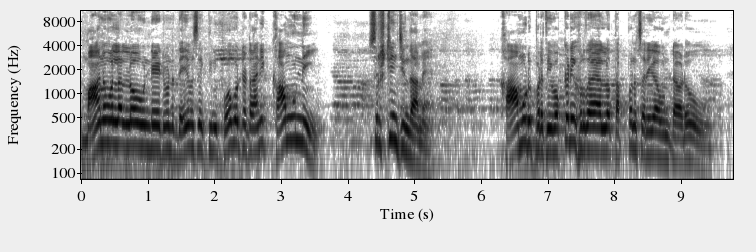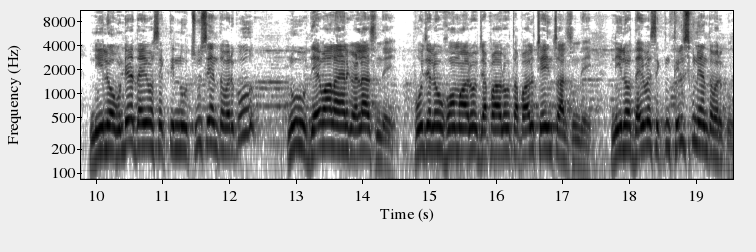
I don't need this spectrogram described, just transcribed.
మానవులలో ఉండేటువంటి దైవశక్తిని పోగొట్టడానికి కాముణ్ణి సృష్టించింది ఆమె. కాముడు ప్రతి ఒక్కడి హృదయాల్లో తప్పనిసరిగా ఉంటాడు. నీలో ఉండే దైవశక్తిని నువ్వు చూసేంత వరకు నువ్వు దేవాలయాలకు వెళ్ళాల్సిందే. పూజలు హోమాలు జపాలు తపాలు చేయించాల్సిందే. నీలో దైవశక్తిని తెలుసుకునేంత వరకు.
